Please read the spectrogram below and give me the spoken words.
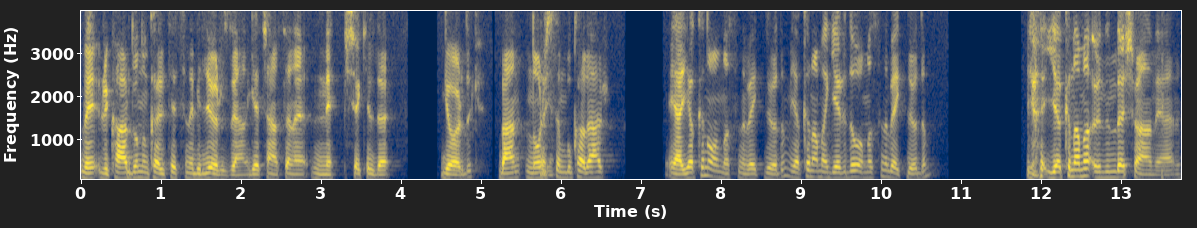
ve Ricardo'nun kalitesini biliyoruz yani. Geçen sene net bir şekilde gördük. Ben Norris'in bu kadar ya yakın olmasını bekliyordum. Yakın ama geride olmasını bekliyordum. yakın ama önünde şu an yani.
